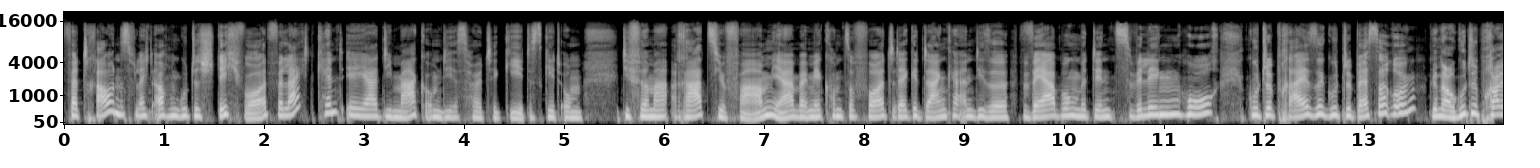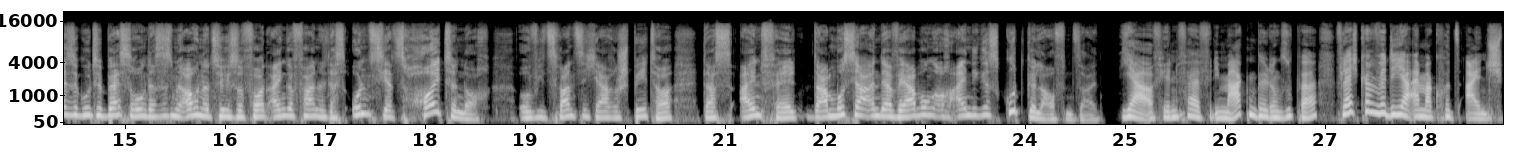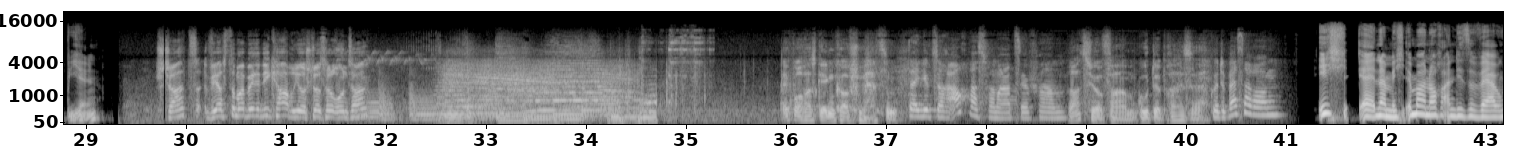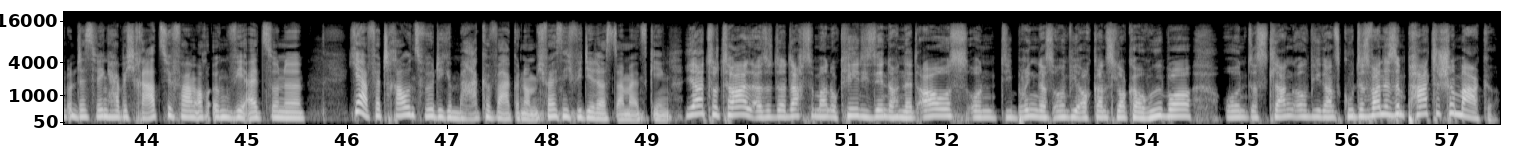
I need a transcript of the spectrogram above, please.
Vertrauen ist vielleicht auch ein gutes Stichwort. Vielleicht kennt ihr ja die Marke, um die es heute geht. Es geht um die Firma Ratio Farm. Ja, bei mir kommt sofort der Gedanke an diese Werbung mit den Zwillingen hoch. Gute Preise, gute Besserung. Genau, gute Preise, gute Besserung. Das ist mir auch natürlich sofort eingefallen und dass uns jetzt heute noch irgendwie 20 Jahre später das einfällt, da muss ja an der Werbung auch einiges gut gelaufen sein. Ja, auf jeden Fall. Für die Markenbildung super. Vielleicht können wir die ja einmal kurz einspielen. Schatz, wirfst du mal bitte die Cabrio-Schlüssel runter? Ich brauche was gegen Kopfschmerzen. Da gibt's doch auch was von Ratio Farm. Ratio Farm, gute Preise. Gute Besserung. Ich erinnere mich immer noch an diese Werbung und deswegen habe ich Ratio Farm auch irgendwie als so eine ja, vertrauenswürdige Marke wahrgenommen. Ich weiß nicht, wie dir das damals ging. Ja, total. Also da dachte man, okay, die sehen doch nett aus und die bringen das irgendwie auch ganz locker rüber und das klang irgendwie ganz gut. Das war eine sympathische Marke.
